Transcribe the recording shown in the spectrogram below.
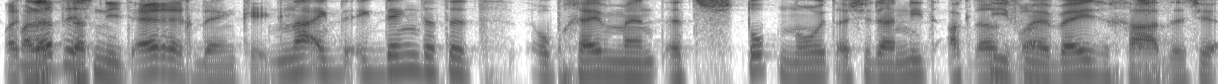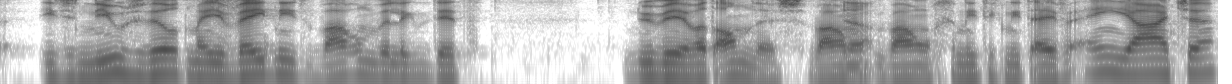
Maar, Maar dat, dat- is dat- niet erg, denk ik. Nou, ik, ik denk dat het op een gegeven moment, het stopt nooit als je daar niet actief mee bezig gaat. Dat je iets nieuws wilt, maar je weet niet waarom wil ik dit nu weer wat anders. Waarom, Ja. waarom geniet ik niet even één jaartje?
